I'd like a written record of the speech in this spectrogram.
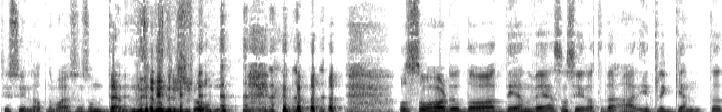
tilsynelatende hva jeg syns om den definisjonen. Og så har du da DNV som sier at det er intelligente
